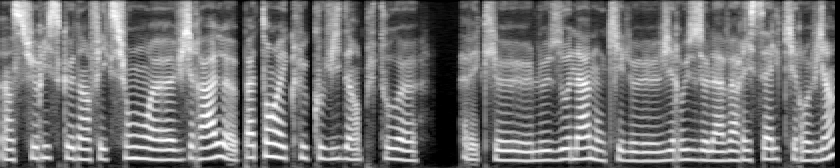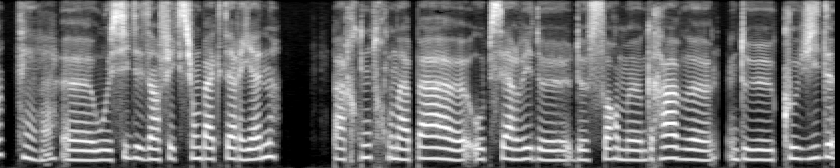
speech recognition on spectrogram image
un surrisque d'infection virale, pas tant avec le Covid, hein, plutôt avec le, zona, donc qui est le virus de la varicelle qui revient, euh, ou aussi des infections bactériennes. Par contre, on n'a pas euh, observé de, de forme grave euh, de Covid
